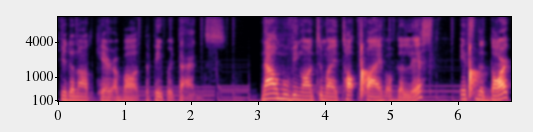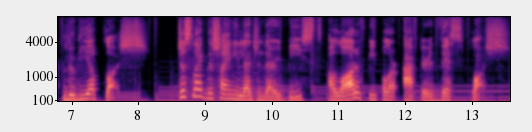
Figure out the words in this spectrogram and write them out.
if you do not care about the paper tags. Now moving on to my top 5 of the list, it's the Dark Lugia plush. Just like the shiny legendary beast, a lot of people are after this plush.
